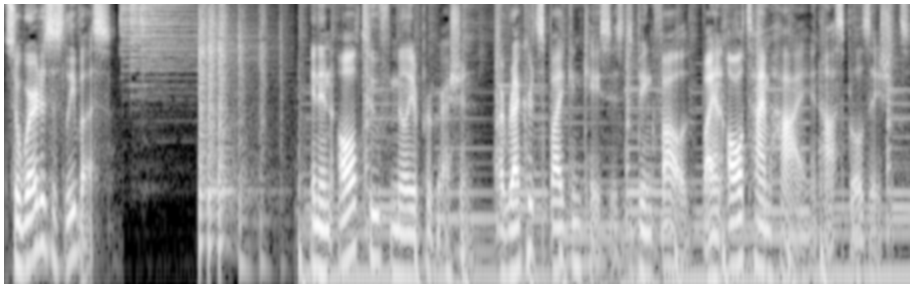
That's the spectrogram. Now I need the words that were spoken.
So, where does this leave us? In an all too familiar progression, a record spike in cases is being followed by an all time high in hospitalizations.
